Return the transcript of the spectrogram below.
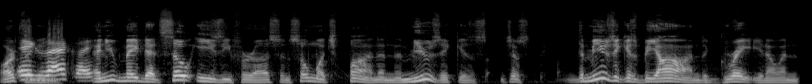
our thing. Exactly. And you've made that so easy for us and so much fun. And the music is just the music is beyond great. You know, and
